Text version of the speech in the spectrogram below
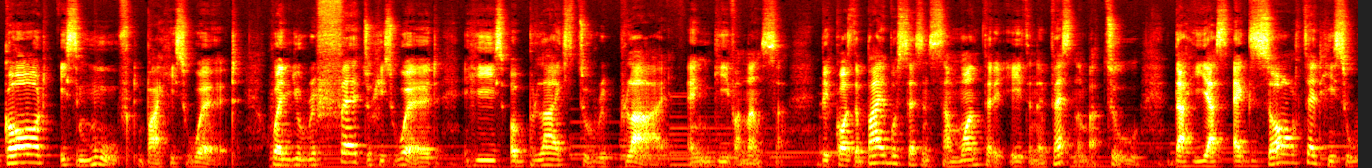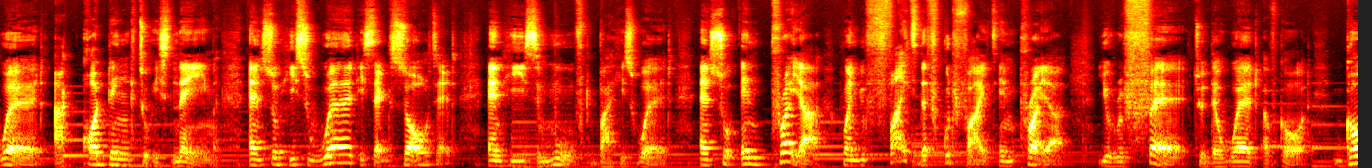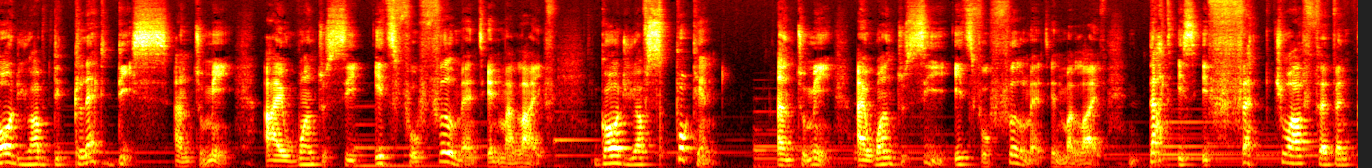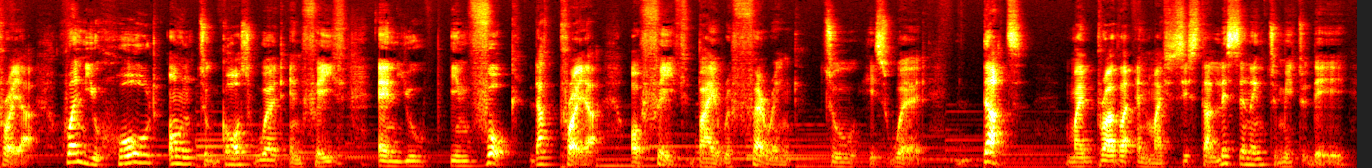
God is moved by His word. When you refer to His word, He is obliged to reply and give an answer. Because the Bible says in Psalm 138 and verse number 2 that He has exalted His word according to His name. And so His word is exalted and He is moved by His word. And so in prayer, when you fight the good fight in prayer, you refer to the word of God. God, you have declared this unto me. I want to see its fulfillment in my life. God, you have spoken unto me. I want to see its fulfillment in my life. That is effectual, fervent prayer. When you hold on to God's word in faith and you invoke that prayer of faith by referring to His word. That, my brother and my sister listening to me today,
